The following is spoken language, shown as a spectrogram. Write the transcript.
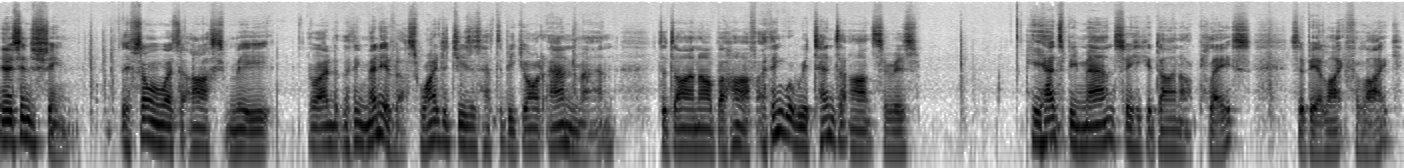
know, it's interesting. If someone were to ask me, or I think many of us, why did Jesus have to be God and man to die on our behalf? I think what we tend to answer is he had to be man so he could die in our place, so it'd be a like for like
